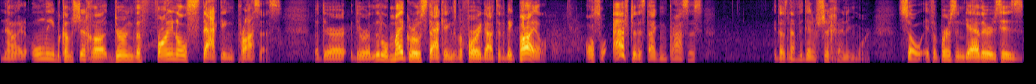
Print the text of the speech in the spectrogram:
Now it only becomes shichcha during the final stacking process, but there are there are little micro stackings before it got to the big pile. Also, after the stacking process, it doesn't have the din of shichcha anymore. So if a person gathers his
